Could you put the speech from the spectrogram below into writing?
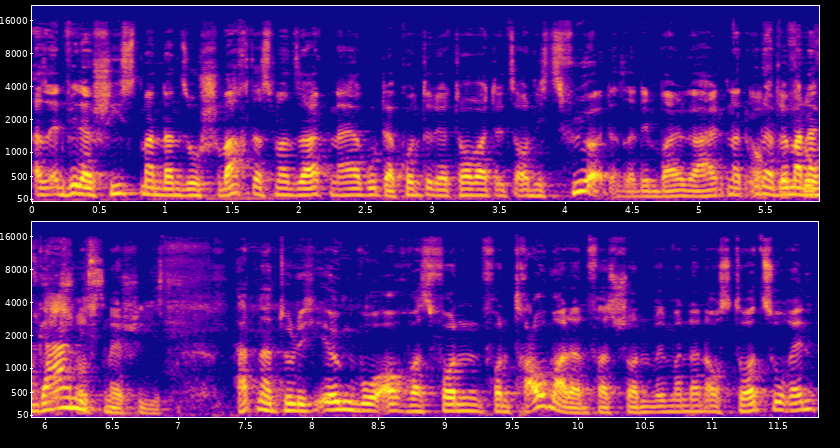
also entweder schießt man dann so schwach, dass man sagt, naja gut, da konnte der Torwart jetzt auch nichts für, dass er den Ball gehalten hat, oder wenn man dann gar nichts mehr schießt hat natürlich irgendwo auch was von, von Trauma dann fast schon, wenn man dann aufs Tor zurennt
